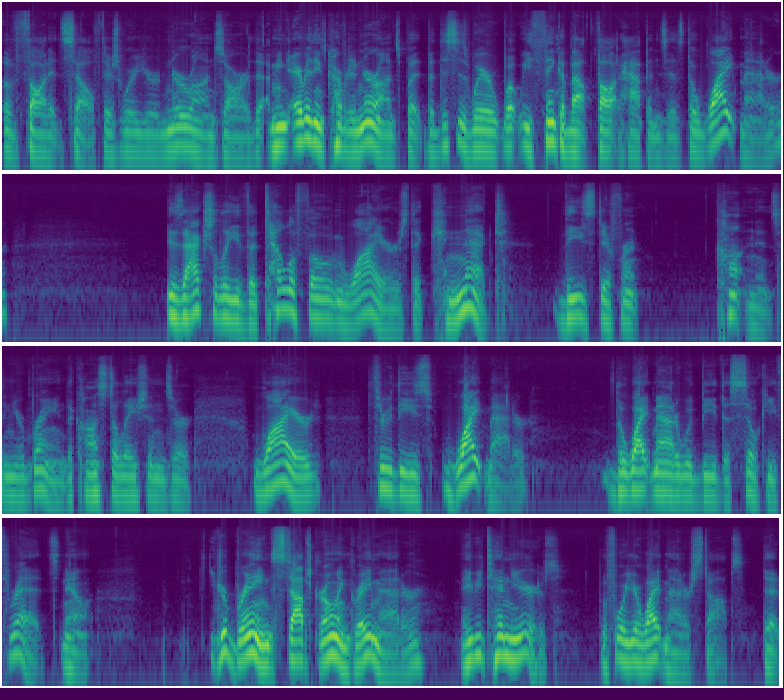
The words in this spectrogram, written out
of thought itself. There's where your neurons are. The, I mean, everything's covered in neurons, but but this is where what we think about thought happens. Is the white matter is actually the telephone wires that connect these different continents in your brain. The constellations are wired through these white matter. The white matter would be the silky threads. Now, your brain stops growing gray matter maybe 10 years before your white matter stops. That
